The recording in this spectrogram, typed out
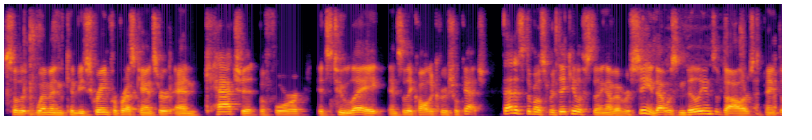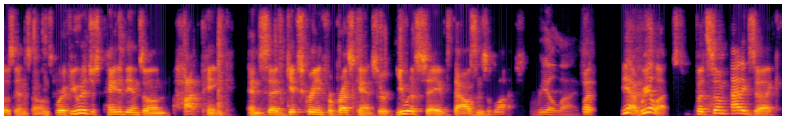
so that women can be screened for breast cancer and catch it before it's too late and so they call it a crucial catch. That is the most ridiculous thing i've ever seen. That was millions of dollars to paint those end zones where if you would have just painted the end zone hot pink and said get screened for breast cancer you would have saved thousands of lives. Real lives. But yeah, realized. But some ad exec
